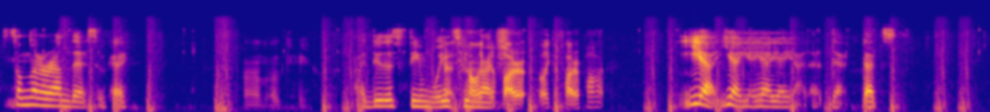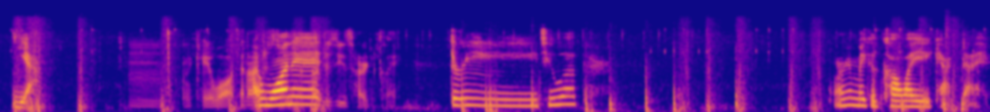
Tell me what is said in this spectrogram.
something around this. Okay, um. Okay. I do this theme way Ki- too kinda like a much. fire like a fire pot. Yeah, yeah, yeah, yeah, yeah, yeah. That that that's yeah. Mm, okay. Well then I I'll just want use, I'll it- just use hardened clay. Three, two up. We're gonna make a kawaii cacti.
